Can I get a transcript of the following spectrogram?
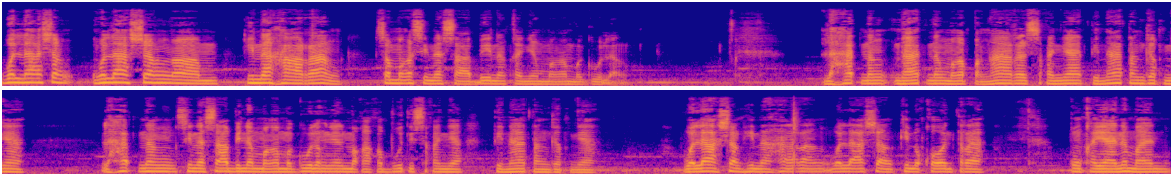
wala siyang wala siyang um, hinaharang sa mga sinasabi ng kanyang mga magulang. Lahat ng lahat ng mga pangaral sa kanya tinatanggap niya. Lahat ng sinasabi ng mga magulang niya makakabuti sa kanya tinatanggap niya. Wala siyang hinaharang, wala siyang kinukontra. Kung kaya naman,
